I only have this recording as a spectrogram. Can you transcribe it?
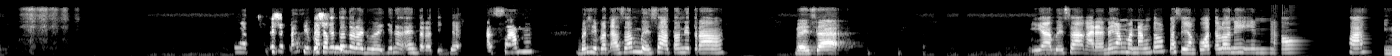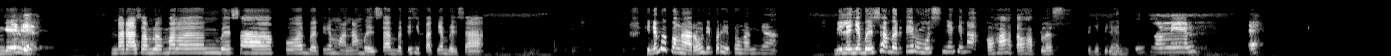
Kuat. Sifatnya tuh kuat. antara dua aja, nah, eh, antara tiga. Asam, bersifat asam, besa atau netral? biasa Iya, besa. Karena yang menang tuh pasti yang kuat lo nih. NaOH. Inggih. Inggih. Antara asam lemah lawan besa kuat, berarti yang menang besa, berarti sifatnya besa. Kini berpengaruh di perhitungannya. Bilanya besar berarti rumusnya kena OH atau H. Saja pilihan. Amin.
